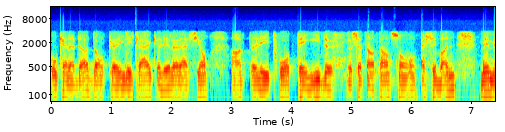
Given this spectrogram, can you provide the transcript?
au Canada. Donc, euh, il est clair que les relations entre les trois pays de, de cette entente sont assez bonnes. Mais M.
